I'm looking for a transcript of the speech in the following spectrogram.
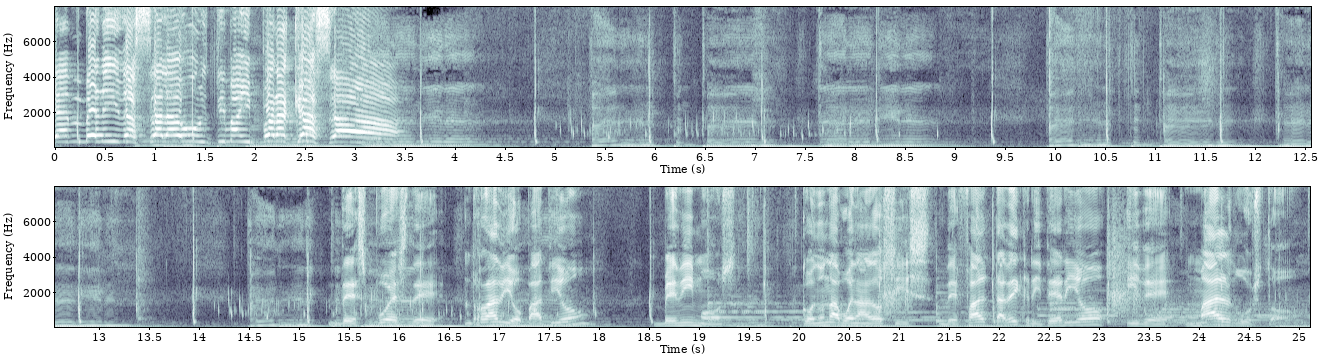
Bienvenidas a la última y para casa. Después de Radio Patio, venimos con una buena dosis de falta de criterio y de mal gusto.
